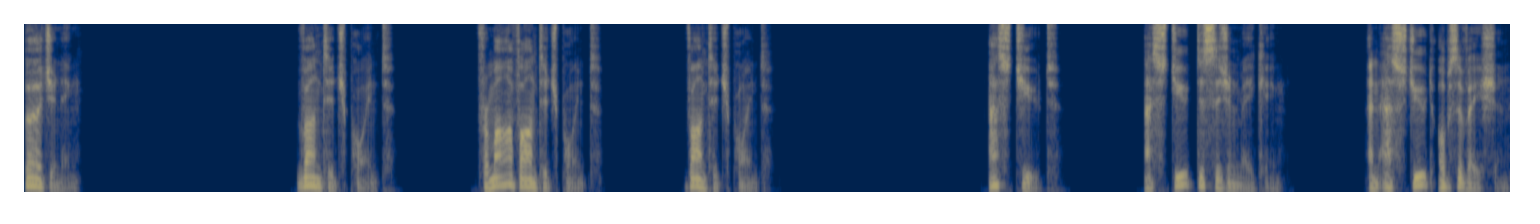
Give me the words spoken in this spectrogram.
Burgeoning. Vantage point. From our vantage point. Vantage point. Astute. Astute decision making. An astute observation.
